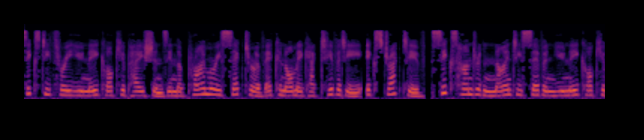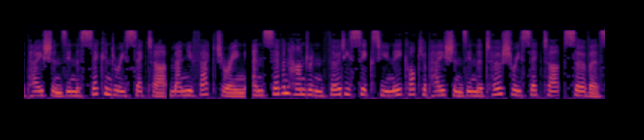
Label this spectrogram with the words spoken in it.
63 unique occupations in the primary sector of economic activity extractive, 697 unique occupations in the secondary sector manufacturing, and 736 unique occupations in the tertiary sector service.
